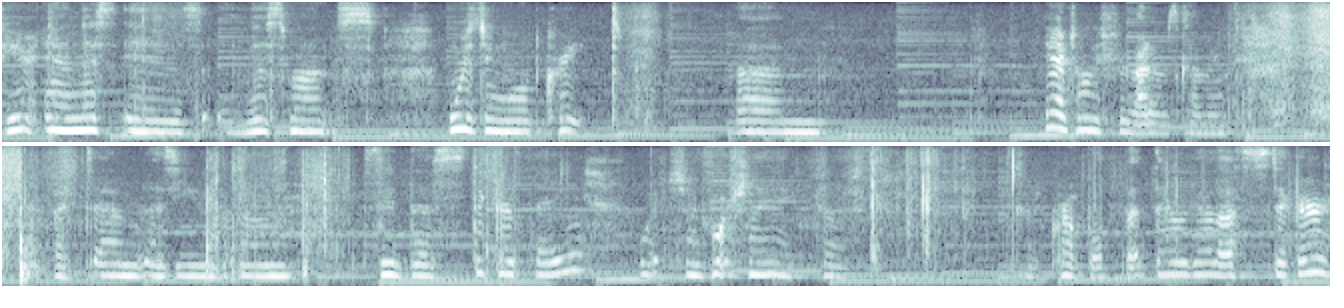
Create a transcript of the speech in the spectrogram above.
here, and this is this month's Wizarding World crate. Um, yeah, I totally forgot it was coming. But um, as you um, see the sticker thing, which unfortunately uh, kind of crumpled, but there we go, that's a sticker.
